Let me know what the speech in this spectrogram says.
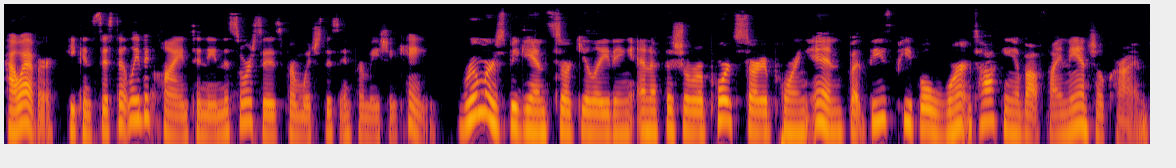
However, he consistently declined to name the sources from which this information came. Rumors began circulating and official reports started pouring in, but these people weren't talking about financial crimes.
